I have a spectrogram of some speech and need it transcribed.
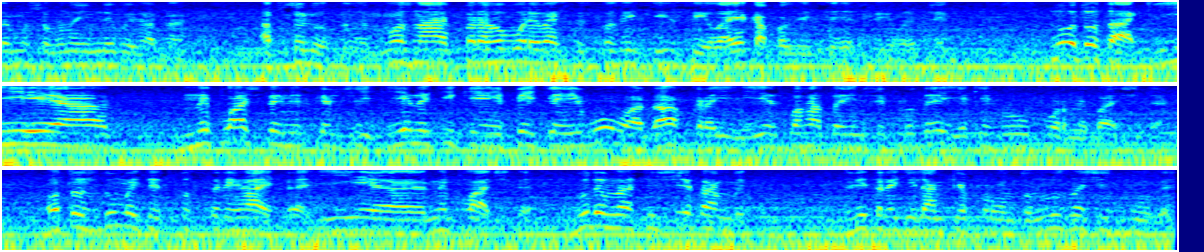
тому що воно їм не вигідно. Абсолютно. Можна переговори вести з позиції сили. А яка позиція сили, блін? Ну то так. І е, не плачте не скавчіть. Є не тільки Петя і Вова да, в країні, є багато інших людей, яких ви упор не бачите. Отож думайте, спостерігайте і е, не плачте. Буде в нас іще там дві-три ділянки фронту, ну значить буде.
